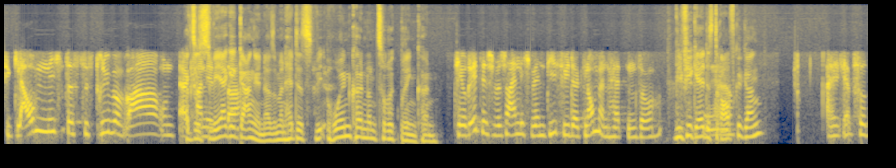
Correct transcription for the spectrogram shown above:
sie glauben nicht, dass das drüber war. Und Also es wäre gegangen. Also man hätte es holen können und zurückbringen können. Theoretisch wahrscheinlich, wenn die es wieder genommen hätten. So. Wie viel Geld ist Ja. draufgegangen? Also Ich glaube so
